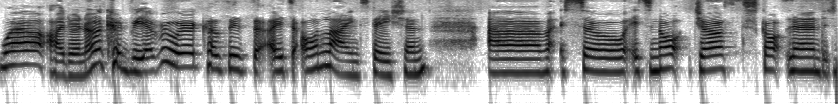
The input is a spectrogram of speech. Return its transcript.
Well, I don't know. It could be everywhere because it's it's online station. Um, so it's not just Scotland, it's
